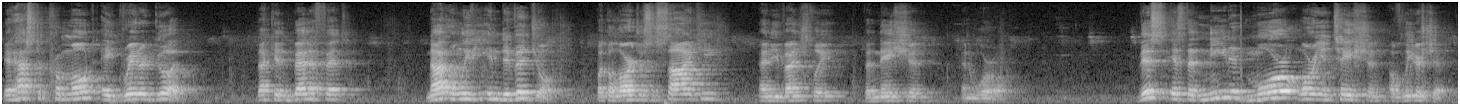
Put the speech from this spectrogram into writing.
it has to promote a greater good that can benefit not only the individual, but the larger society and eventually the nation and world. This is the needed moral orientation of leadership,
